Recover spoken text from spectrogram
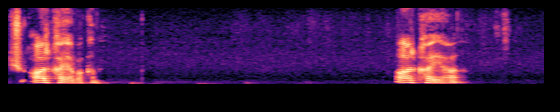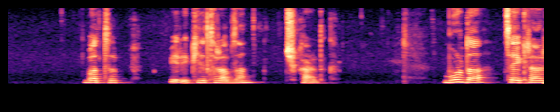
Şu arkaya bakın. Arkaya batıp bir ikili trabzan çıkardık. Burada tekrar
